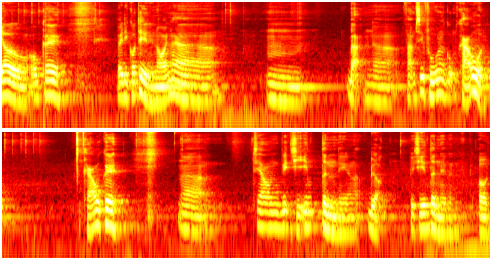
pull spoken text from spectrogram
Yo, ok. Vậy thì có thể nói là um, bạn ờ, Phạm Sĩ Phú là cũng khá ổn Khá ok. À, Theo vị trí Inton thì được Vị trí Inton thì ổn,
